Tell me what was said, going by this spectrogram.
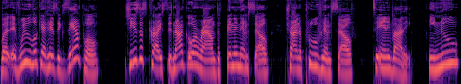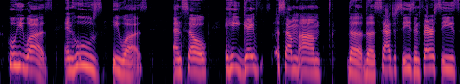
But if we look at his example, Jesus Christ did not go around defending himself, trying to prove himself to anybody. He knew who he was and whose he was. And so he gave some um, the the Sadducees and Pharisees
